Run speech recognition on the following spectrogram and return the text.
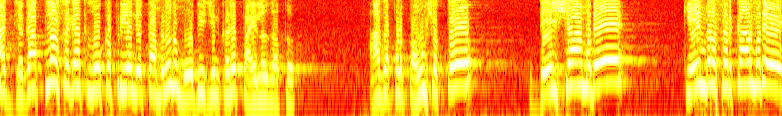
आज जगातला सगळ्यात लोकप्रिय नेता म्हणून मोदीजींकडे पाहिलं जातं. आज आपण पाहू शकतो देशामध्ये केंद्र सरकारमध्ये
